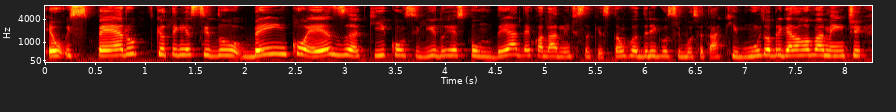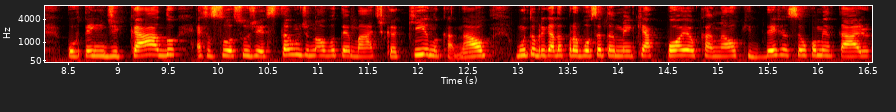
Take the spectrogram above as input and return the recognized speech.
Eu espero que eu tenha sido bem coesa aqui, conseguido responder adequadamente essa questão. Rodrigo, se você está aqui, muito obrigada novamente por ter indicado essa sua sugestão de nova temática aqui no canal. Muito obrigada para você também que apoia o canal, que deixa seu comentário,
